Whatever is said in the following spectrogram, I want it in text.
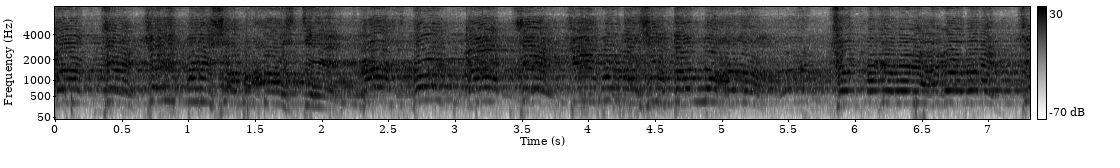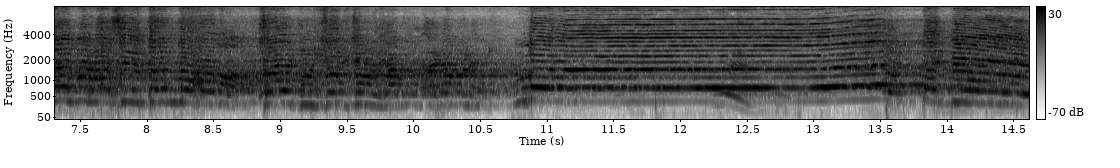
কাঁপছে শরীফপুরি সব আসছেন রাজপথ কাঁপছে শিবপুরবাসী দণ্ড হলো সত্যজনের আগমনে শিবপুরবাসী দণ্ড হলো শরীফপুর শরীফপুর সব আগমনে নারায়ণ তাকবীর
